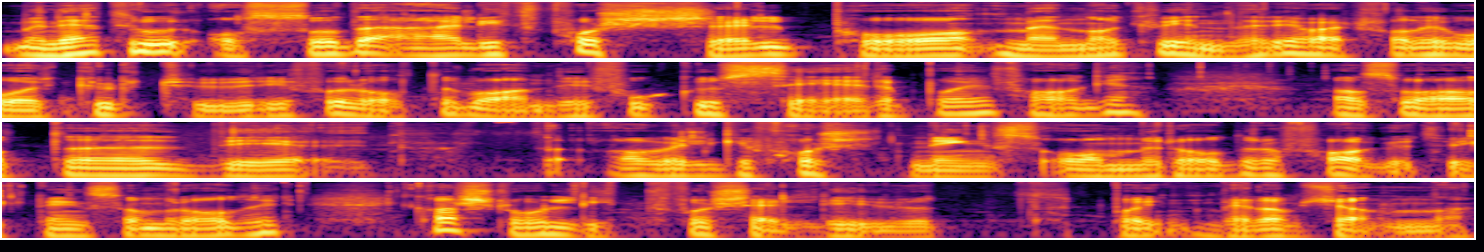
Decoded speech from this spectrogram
Men jeg tror også det er litt forskjell på menn og kvinner, i hvert fall i vår kultur, i forhold til hva vi fokuserer på i faget. Altså at uh, det å velge forskningsområder og fagutviklingsområder kan slå litt forskjellig ut på, mellom kjønnene.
